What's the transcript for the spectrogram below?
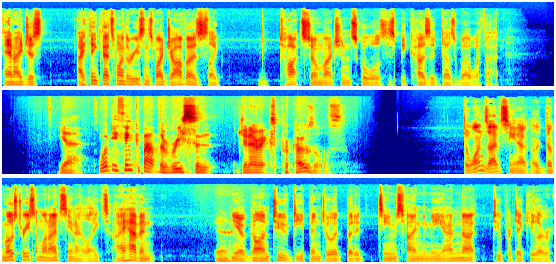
And I just, I think that's one of the reasons why Java is like taught so much in schools is because it does well with that. Yeah. What do you think about the recent generics proposals? The ones I've seen, or the most recent one I've seen, I liked. I haven't Yeah. you know gone too deep into it, but it seems fine to me. I'm not too particular.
